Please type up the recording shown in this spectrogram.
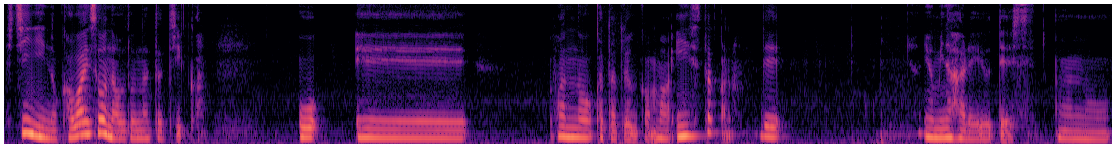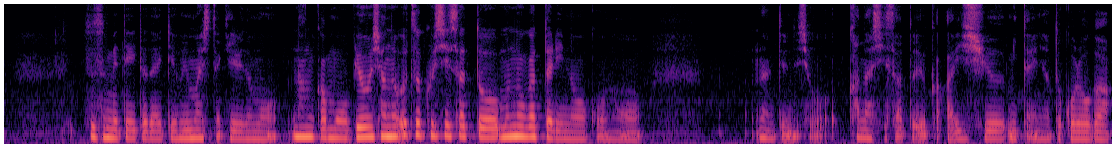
7人のかわいそうな大人たちか」を、えーファンの方というかまあインスタかな。で読みなはれ言うてあの進めていただいて読みましたけれどもなんかもう描写の美しさと物語のこのなんて言うんでしょう悲しさというか哀愁みたいなところが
